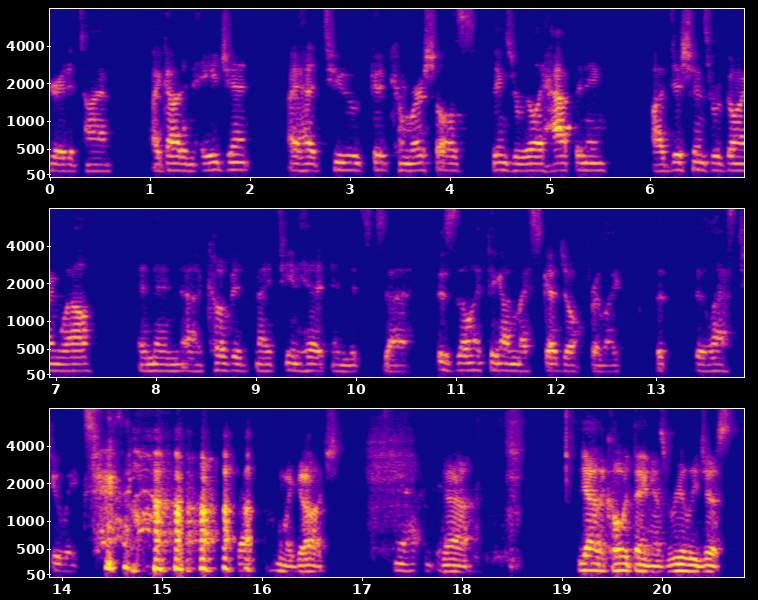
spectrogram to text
period of time. I got an agent. I had two good commercials. Things were really happening. Auditions were going well. And then uh, COVID 19 hit, and it's uh, this is the only thing on my schedule for like the the last two weeks. oh my gosh. Yeah. Yeah. Yeah. The COVID thing has really just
